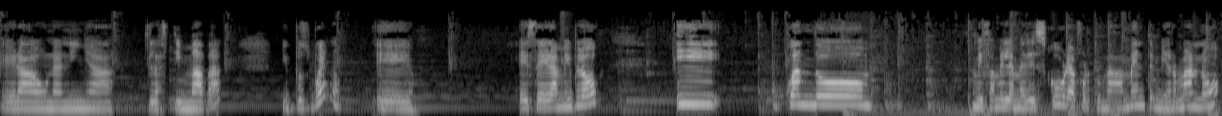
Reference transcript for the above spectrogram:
era una niña lastimada y pues bueno, eh, ese era mi blog y cuando mi familia me descubre, afortunadamente, mi hermano,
